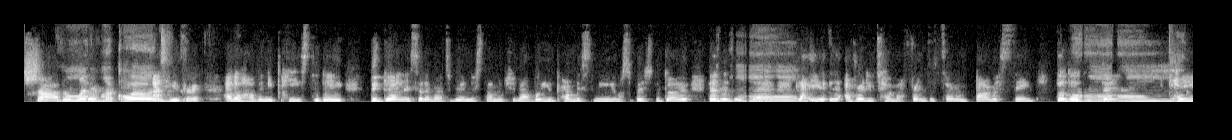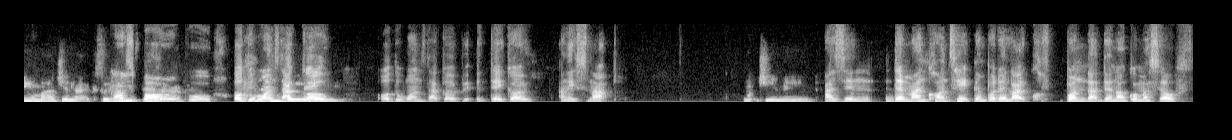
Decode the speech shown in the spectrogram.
shard or oh whatever. And he's like, I don't have any peace today. The girl, instead of her to be understanding, she's like, but you promised me you were supposed to go. Da, da, da, da. Oh. Like, you, I've already told my friends, it's so embarrassing. Da, da, da, da. Um, Can you imagine? Like, so that's he's there, like, horrible or the ones that go or the ones that go they go and they snap What do you mean? as in their man can't take them but they're like bond that then I'll go myself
